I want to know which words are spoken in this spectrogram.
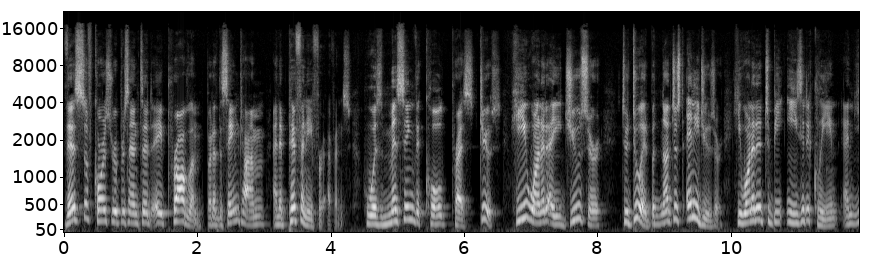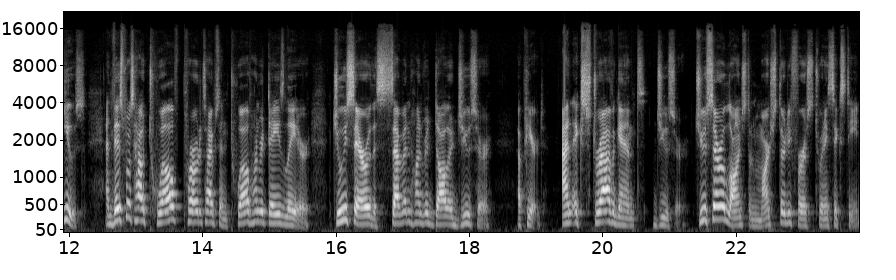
This, of course, represented a problem, but at the same time, an epiphany for Evans, who was missing the cold pressed juice. He wanted a juicer to do it, but not just any juicer. He wanted it to be easy to clean and use. And this was how 12 prototypes and 1200 days later, Juicero, the $700 juicer, appeared an extravagant juicer. Juicero launched on March 31st, 2016,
